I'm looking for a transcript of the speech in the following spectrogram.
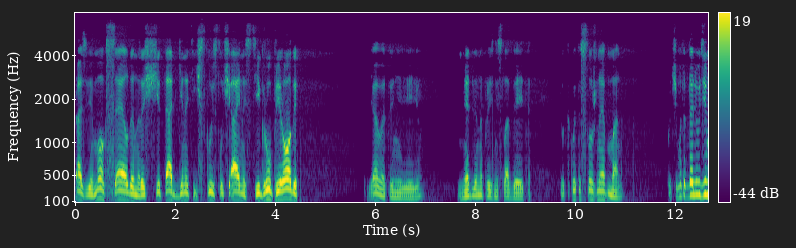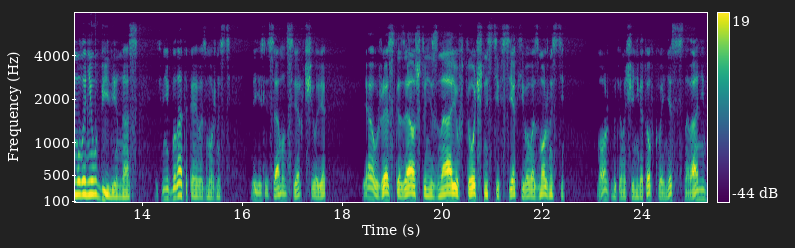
Разве мог Селден рассчитать генетическую случайность, игру природы? Я в это не верю, — медленно произнесла Дейта. Тут какой-то сложный обман. Почему тогда люди Мула не убили нас? — ведь у них была такая возможность. Да если сам он сверхчеловек. Я уже сказал, что не знаю в точности всех его возможностей. Может быть, он еще не готов к войне с основанием,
